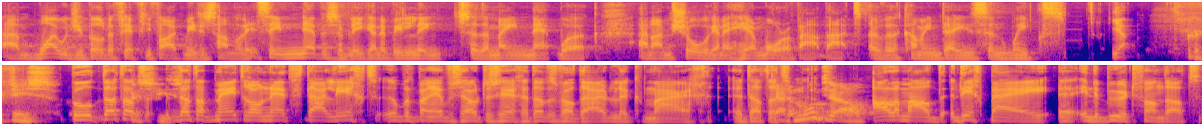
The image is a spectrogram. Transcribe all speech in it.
um, why would you build a 55 meter tunnel? It's inevitably going to be linked to the main network, and I'm sure we're going to hear more about that over the coming days and weeks. Ja. Precies. Dat dat, dat dat metronet daar ligt, om het maar even zo te zeggen, dat is wel duidelijk. Maar eh, dat het Ja, dat moet wel. allemaal dichtbij eh, in de buurt van dat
